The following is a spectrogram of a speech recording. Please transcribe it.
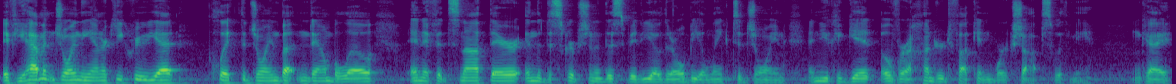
if you haven't joined the Anarchy Crew yet, click the join button down below. And if it's not there in the description of this video, there will be a link to join. And you could get over a hundred fucking workshops with me. Okay?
